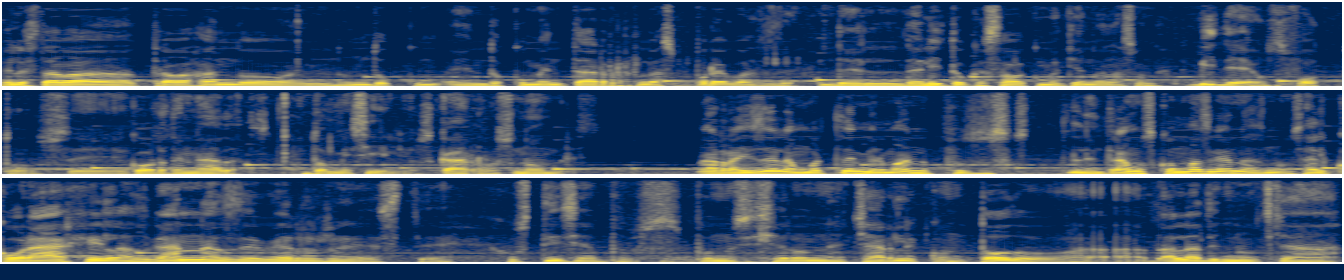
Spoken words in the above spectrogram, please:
Él estaba trabajando en, documentar las pruebas del delito que estaba cometiendo en la zona. Videos, fotos, eh, coordenadas, domicilios, carros, nombres. A raíz de la muerte de mi hermano, pues le entramos con más ganas, ¿no? O sea, el coraje, las ganas de ver este, justicia, pues, pues nos hicieron echarle con todo, a, la denuncia,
